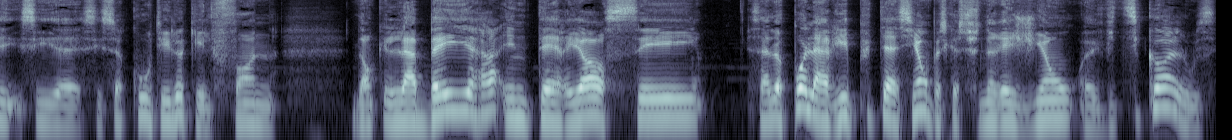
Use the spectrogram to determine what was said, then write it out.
euh, c'est ce côté-là qui est le fun. Donc, la Beira intérieure, c'est. Ça n'a pas la réputation, parce que c'est une région euh, viticole aussi.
